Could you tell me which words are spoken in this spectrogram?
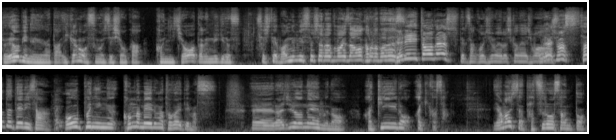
土曜日の夕方、いかがお過ごしでしょうか？こんにちは、渡辺美希です。そして番組スペシャルアドバイザーはこの方です。テリー東ですテリーさん、今週もよろしくお願いします。お願いしますさて、テリーさん、オープニング、こんなメールが届いています。えー、ラジオネームの秋色明子さん。山下達郎さんと、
